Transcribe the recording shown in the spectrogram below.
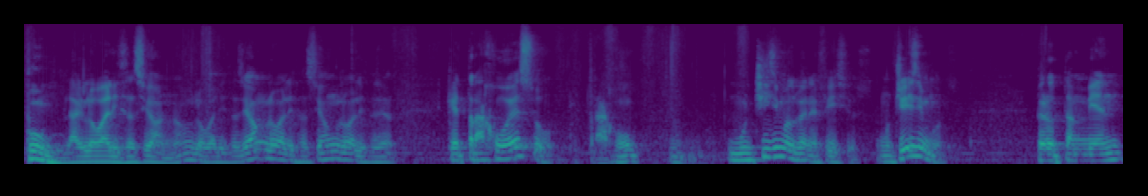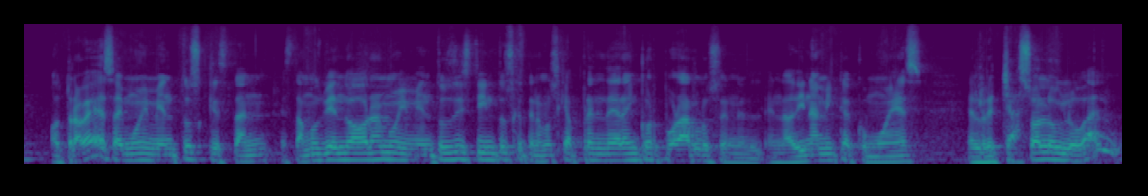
¡pum! La globalización, ¿no? Globalización, globalización, globalización. ¿Qué trajo eso? Trajo muchísimos beneficios, muchísimos. Pero también, otra vez, hay movimientos que están, estamos viendo ahora movimientos distintos que tenemos que aprender a incorporarlos en, el- en la dinámica, como es el rechazo a lo global.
